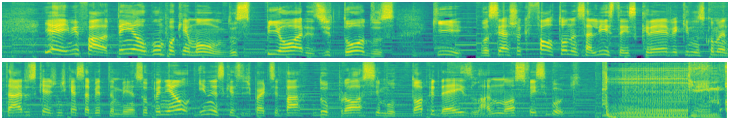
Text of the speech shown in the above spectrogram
e aí, me fala, tem algum Pokémon dos piores de todos que você achou que faltou nessa lista, escreve aqui nos comentários que a gente quer saber também a sua opinião e não esqueça de participar do próximo Top 10 lá no nosso Facebook. Game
